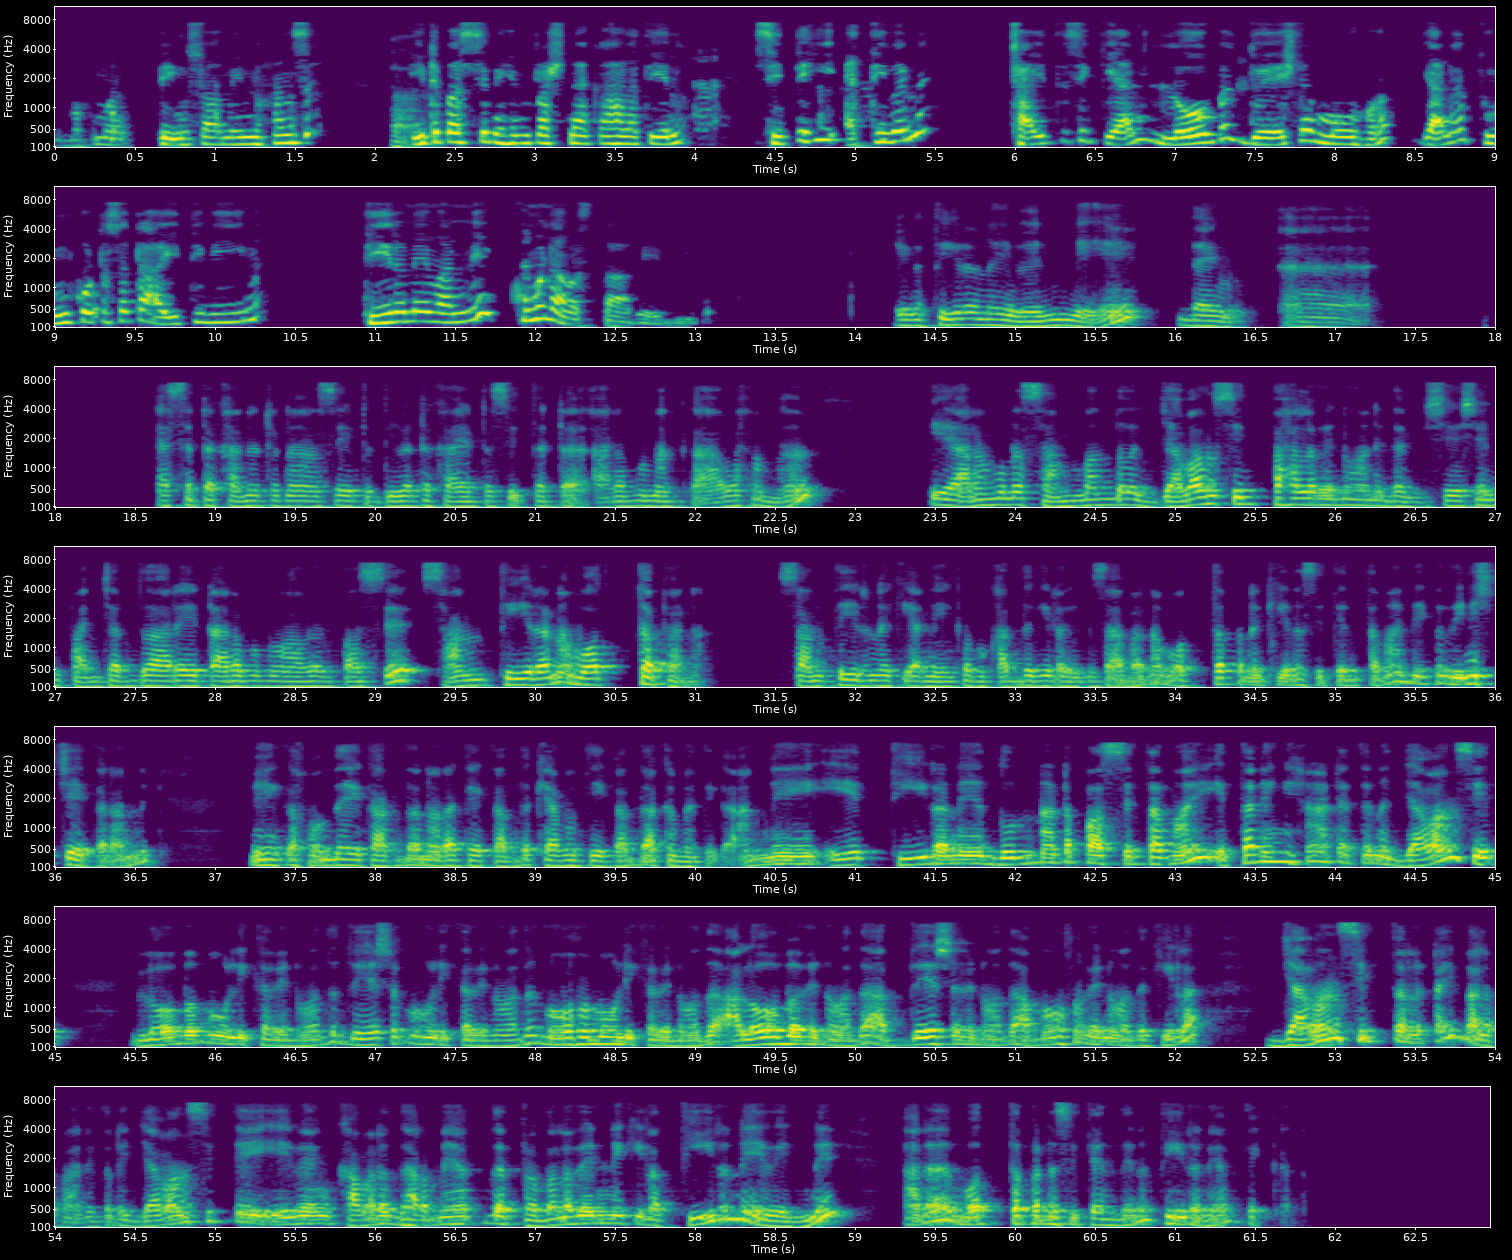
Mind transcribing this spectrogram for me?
බොහොම පිං ස්වාමීන් වහන්සේ. ඊට පස්සේ මෙහෙම ප්‍රශ්නයක් අහලා තියෙනවා. සිතෙහි ඇතිවන චෛතසිකයන් ලෝභ, ද්වේෂ, මෝහ යන තුන් කොටසට අයිති වීම තීරණය වන්නේ කුමන අවස්ථාවේදීද? ඒක තීරණය වෙන්නේ දැන් ඇසට කනට නාසයට දිවට කයට සිතට අරමුණක් ආවහම ඒ අරමුණ සම්බන්ධව ජවන් සිත් පහළ වෙනවානේ. දැන් විශේෂයෙන් පංචද්වාරයට අරමුණ ආවෙන් පස්සේ සම්තිරණ වොත්තපන. සම්තිරණ කියන්නේ ඒක මොකක්ද කියලා විමසා බලන වොත්තපන කියන සිතෙන් තමයි මේක විනිශ්චය කරන්නේ. මේක හොඳ එකක්ද නරක එකක්ද කැමති එකක්ද අකමැති එකක්ද? අන්නේ ඒ තීරණය දුන්නට පස්සේ තමයි එතනින් එහාට ඇතෙන ජවන් සිත් ලෝභ මූලික වෙනවද ද්වේෂ මූලික වෙනවද මෝහ මූලික වෙනවද අලෝභ වෙනවද අද්වේෂ වෙනවද අමෝහ වෙනවද කියලා ජවන් සිත් වලටයි බලපාන්නේ. එතකොට ජවන් සිතේ ඒවෙන් කවර ධර්මයක්ද ප්‍රබල වෙන්නේ කියලා තීරණය වෙන්නේ අර වොත්තපන සිතෙන් දෙන තීරණයත් එක්කලා.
